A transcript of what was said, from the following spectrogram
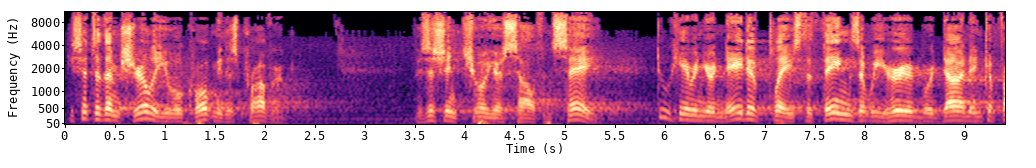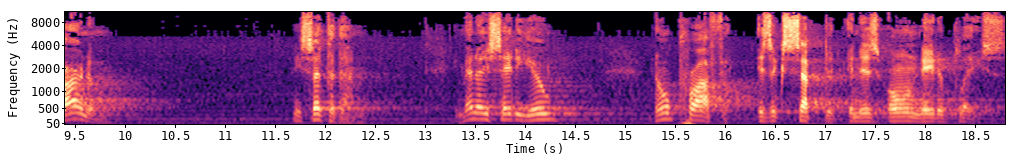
He said to them, Surely you will quote me this proverb Physician, cure yourself and say, Do here in your native place the things that we heard were done in Capharnaum. He said to them, Amen, I say to you, no prophet is accepted in his own native place.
